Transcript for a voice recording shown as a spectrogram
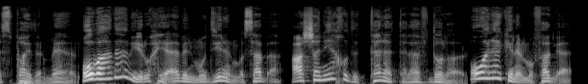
سبايدر مان وبعدها بيروح يقابل مدير المسابقة عشان ياخد ال 3000 دولار. ولكن المفاجأة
